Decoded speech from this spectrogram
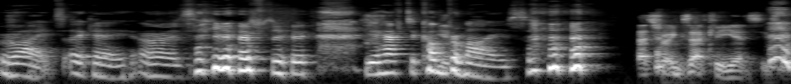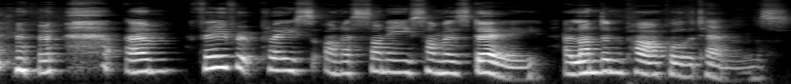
Right. Okay. All right. So you have to you have to compromise. That's right, exactly. Yes. Exactly. um, favorite place on a sunny summer's day: a London park or the Thames?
